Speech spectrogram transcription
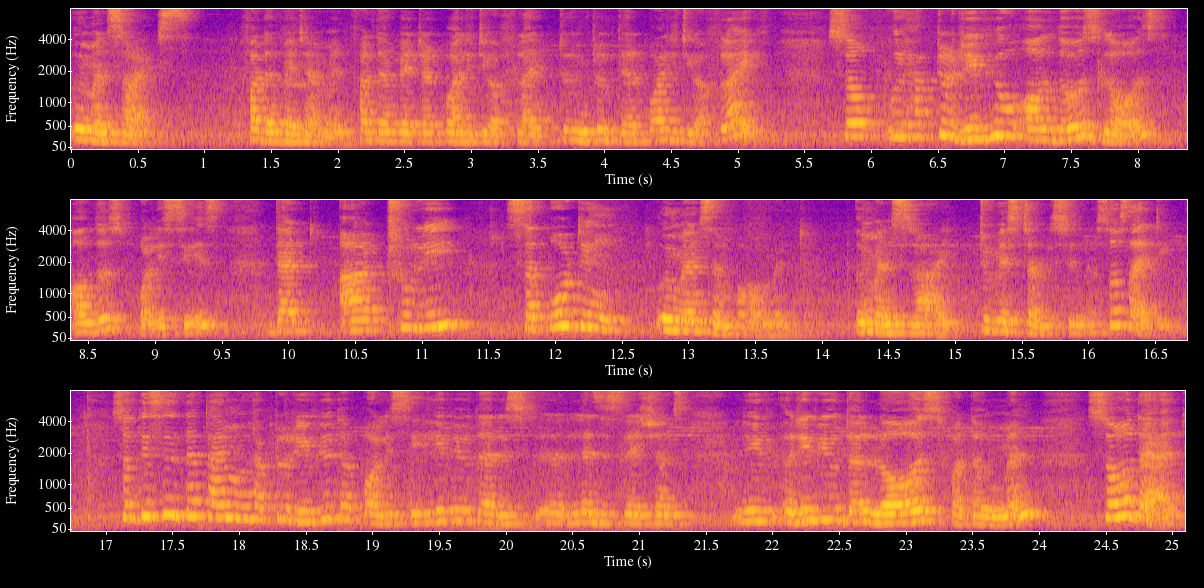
women's rights for the betterment, for the better quality of life, to improve their quality of life. So we have to review all those laws, all those policies that are truly supporting women's empowerment, women's right to be established in the society. So this is the time we have to review the policy, review the uh, legislations, review the laws for the women so that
